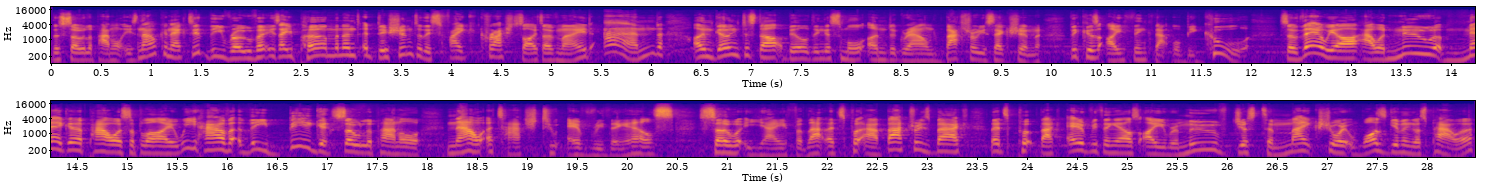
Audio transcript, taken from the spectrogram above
the solar panel is now connected, the rover is a permanent addition to this fake crash site I've made, and I'm going to start building a small underground battery section, because I think that will be cool. So there we are, our new mega power supply. We have the big solar panel now attached to everything else. So yay for that. Let's put our batteries back, let's put back everything else I removed just to make sure it was giving us power,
